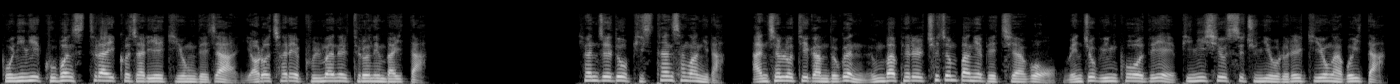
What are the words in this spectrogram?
본인이 9번 스트라이커 자리에 기용되자 여러 차례 불만을 드러낸 바 있다. 현재도 비슷한 상황이다. 안첼로티 감독은 음바페를 최전방에 배치하고 왼쪽 윙포워드에 비니시우스 주니오르를 기용하고 있다.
